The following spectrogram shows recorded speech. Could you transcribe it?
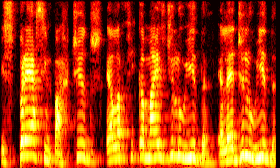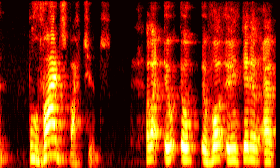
expressa em partidos, ela fica mais diluída, ela é diluída por vários partidos. Agora, eu, eu, eu, vou, eu entendo a,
